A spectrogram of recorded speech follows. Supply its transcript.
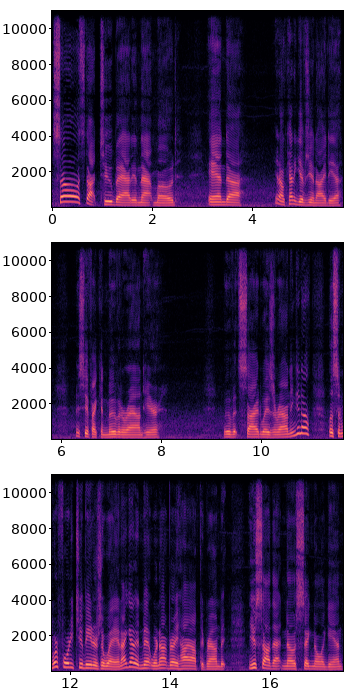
So it's not too bad in that mode. And uh, you know kind of gives you an idea. Let me see if I can move it around here. Move it sideways around. And you know, listen, we're 42 meters away, and I got to admit, we're not very high off the ground, but you saw that no signal again.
